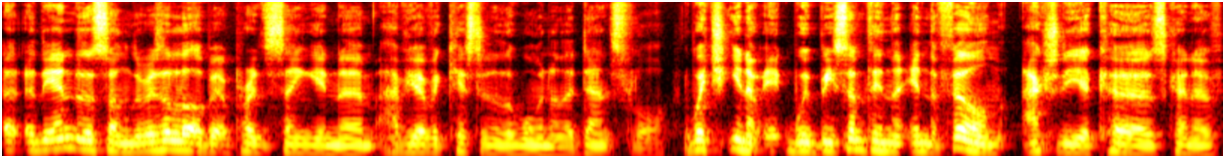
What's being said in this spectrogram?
at, at the end of the song, there is a little bit of Prince singing, um, "Have you ever kissed another woman on the dance floor?" Which you know, it would be something that in the film actually occurs, kind of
